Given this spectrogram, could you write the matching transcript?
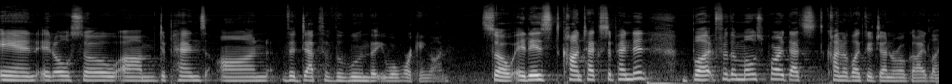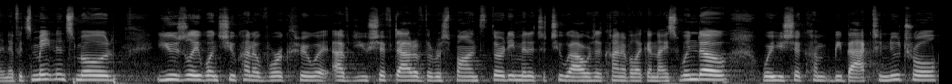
and it also um, depends on the depth of the wound that you were working on. So it is context dependent, but for the most part, that's kind of like the general guideline. If it's maintenance mode, usually once you kind of work through it, after you shift out of the response, 30 minutes to two hours is kind of like a nice window where you should come be back to neutral.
